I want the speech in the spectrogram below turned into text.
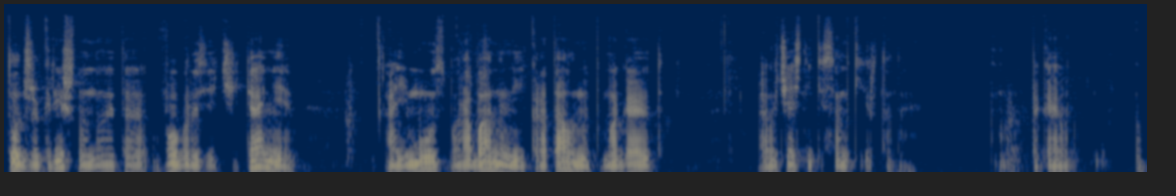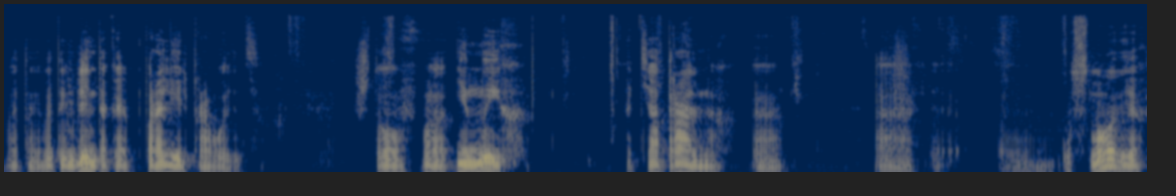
тот же Кришна, но это в образе читания, а ему с барабанами и кроталами помогают а, участники Санкиртана. Такая вот в, этой- в этой эмблеме такая параллель проводится, что в иных театральных а, а, э, условиях,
